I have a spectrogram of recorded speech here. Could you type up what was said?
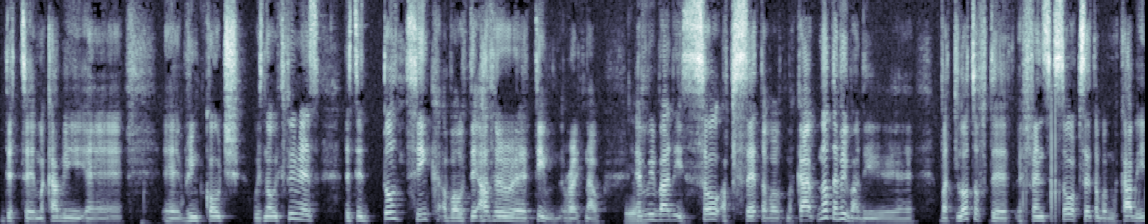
that uh, Maccabi uh, uh, bring coach with no experience that they don't think about the other uh, team right now Yeah. everybody is so upset about Maccabi not everybody uh, but lots of the fans are so upset about Maccabi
